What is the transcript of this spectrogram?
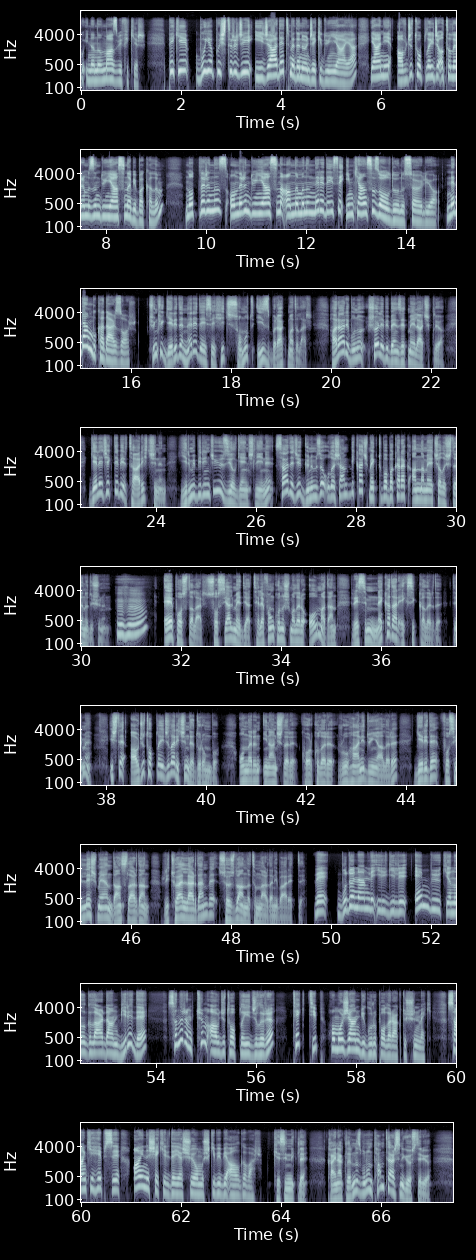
Bu inanılmaz bir fikir. Peki bu yapıştırıcıyı icat etmeden önceki dünyaya, yani avcı toplayıcı atalarımızın dünyasına bir bakalım. Notlarınız onların dünyasını anlamanın neredeyse imkansız olduğunu söylüyor. Neden bu kadar zor? Çünkü geride neredeyse hiç somut iz bırakmadılar. Harari bunu şöyle bir benzetmeyle açıklıyor. Gelecekte bir tarihçinin 21. yüzyıl gençliğini sadece günümüze ulaşan birkaç mektuba bakarak anlamaya çalıştığını düşünün. Hı hı. E-postalar, sosyal medya, telefon konuşmaları olmadan resim ne kadar eksik kalırdı, değil mi? İşte avcı toplayıcılar için de durum bu. Onların inançları, korkuları, ruhani dünyaları geride fosilleşmeyen danslardan, ritüellerden ve sözlü anlatımlardan ibaretti. Ve bu dönemle ilgili en büyük yanılgılardan biri de sanırım tüm avcı toplayıcıları tek tip, homojen bir grup olarak düşünmek. Sanki hepsi aynı şekilde yaşıyormuş gibi bir algı var. Kesinlikle. Kaynaklarınız bunun tam tersini gösteriyor.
